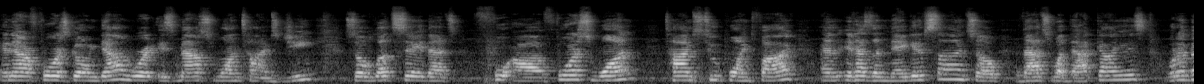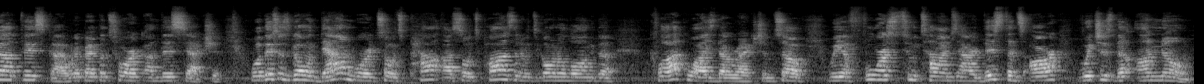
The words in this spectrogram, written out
and our force going downward is mass 1 times g. So let's say that's for, uh, force 1 times 2.5 and it has a negative sign, so that's what that guy is. What about this guy? What about the torque on this section? Well, this is going downward, so it's uh, so it's positive. It's going along the clockwise direction. So we have force 2 times our distance r, which is the unknown.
